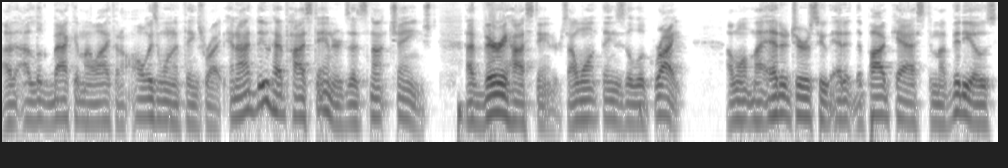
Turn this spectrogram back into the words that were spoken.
I, I, look back in my life and I always wanted things right. And I do have high standards. That's not changed. I have very high standards. I want things to look right. I want my editors who edit the podcast and my videos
